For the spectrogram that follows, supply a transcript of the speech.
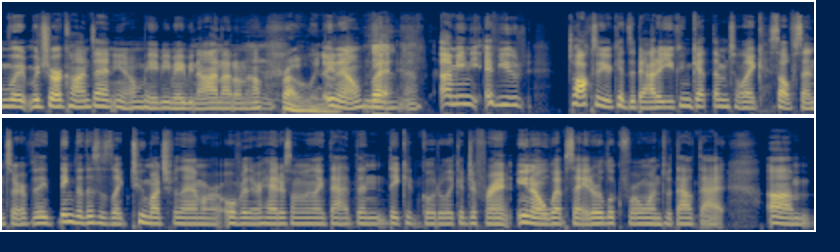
ma- mature content? You know, maybe, maybe not. I don't know. Mm. Probably not. You know, but yeah, no. I mean, if you talk to your kids about it, you can get them to like self censor. If they think that this is like too much for them or over their head or something like that, then they could go to like a different, you know, website or look for ones without that. Um,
